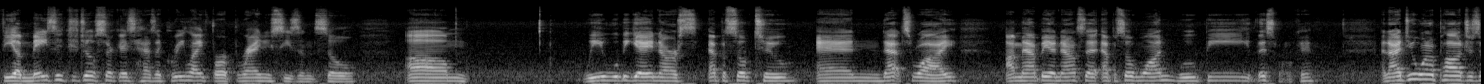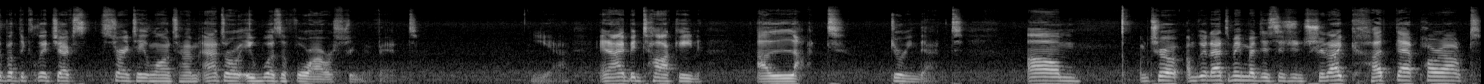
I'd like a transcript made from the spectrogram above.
The Amazing Digital Circus has a green light for a brand new season. So, um, we will be getting our episode 2. And that's why I'm happy to announce that episode 1 will be this one, okay? And I do want to apologize about the glitch X starting to take a long time. After all, it was a four hour stream event. Yeah. And I've been talking a lot during that. Um, I'm sure I'm gonna have to make my decision. Should I cut that part out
